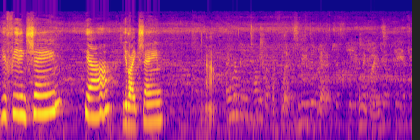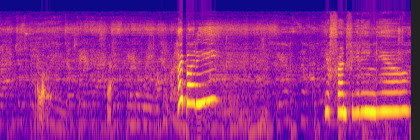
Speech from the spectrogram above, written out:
You feeding Shane? Yeah. You like Shane? yeah. I remember you telling me about the flips. so you did get it in the grades. I love it. Yeah. Hi, buddy. Your friend feeding you?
